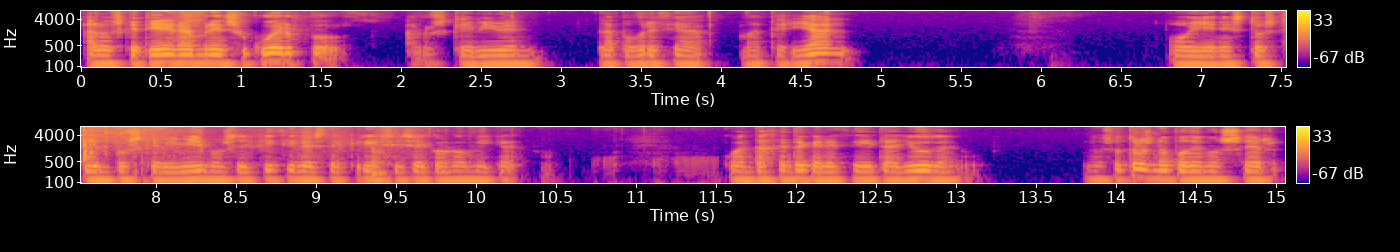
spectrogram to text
a los que tienen hambre en su cuerpo, a los que viven la pobreza material. Hoy en estos tiempos que vivimos difíciles de crisis económica, cuánta gente que necesita ayuda. Nosotros no podemos ser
